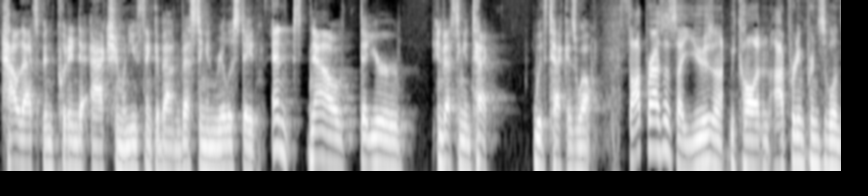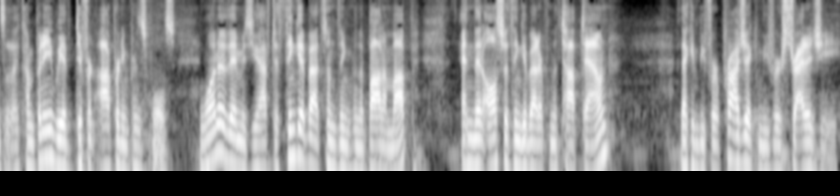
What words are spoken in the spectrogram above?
how that's been put into action when you think about investing in real estate and now that you're investing in tech with tech as well. Thought process I use, and we call it an operating principle inside the company. We have different operating principles. One of them is you have to think about something from the bottom up and then also think about it from the top down. That can be for a project, can be for a strategy.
